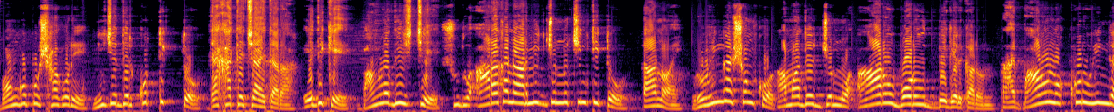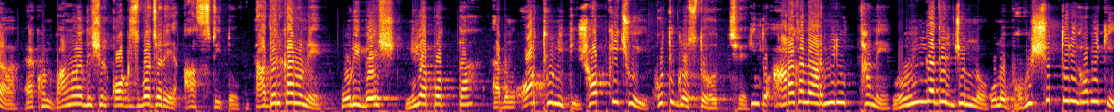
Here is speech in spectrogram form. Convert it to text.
বঙ্গোপসাগরে নিজেদের কর্তৃত্ব দেখাতে চায় তারা। এদিকে বাংলাদেশ যে শুধু আরাকান আর্মির জন্য চিন্তিত, তা নয়, রোহিঙ্গা সংকট আমাদের জন্য আরও বড় উদ্বেগের কারণ। প্রায় বারো লক্ষ রোহিঙ্গা এখন বাংলাদেশের কক্সবাজারে আশ্রিত। তাদের কারণে পরিবেশ, নিরাপত্তা এবং অর্থনীতি সবকিছুই ক্ষতিগ্রস্ত হচ্ছে। কিন্তু আরাকান আর্মির উত্থানে রোহিঙ্গাদের জন্য কোনো ভবিষ্যৎ তৈরি হবে কি?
